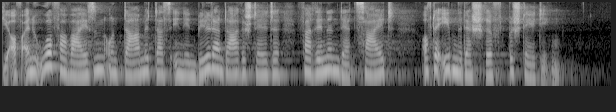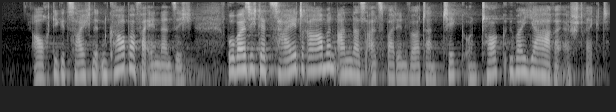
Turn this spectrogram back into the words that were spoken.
die auf eine Uhr verweisen und damit das in den Bildern dargestellte Verrinnen der Zeit auf der Ebene der Schrift bestätigen. Auch die gezeichneten Körper verändern sich, wobei sich der Zeitrahmen anders als bei den Wörtern Tick und Tock über Jahre erstreckt.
